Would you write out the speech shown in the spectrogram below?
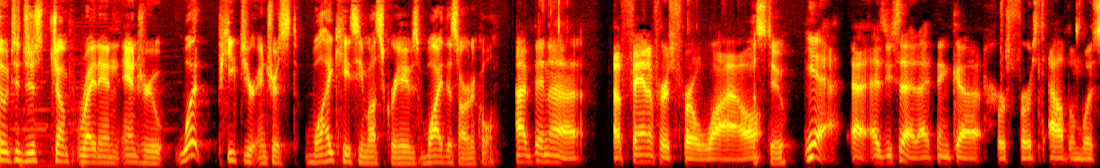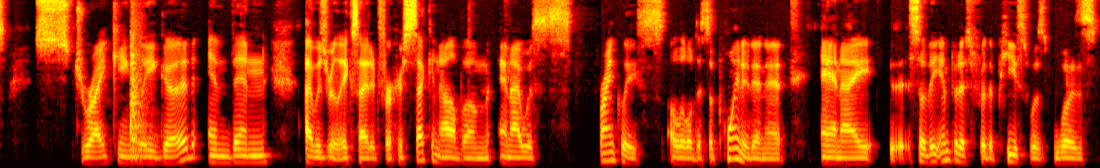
So to just jump right in, Andrew, what piqued your interest? Why Kacey Musgraves? Why this article? I've been a, a fan of hers for a while. Us too. Yeah, uh, as you said, I think uh, her first album was strikingly good, and then I was really excited for her second album, and I was frankly a little disappointed in it. And I, so the impetus for the piece was was,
